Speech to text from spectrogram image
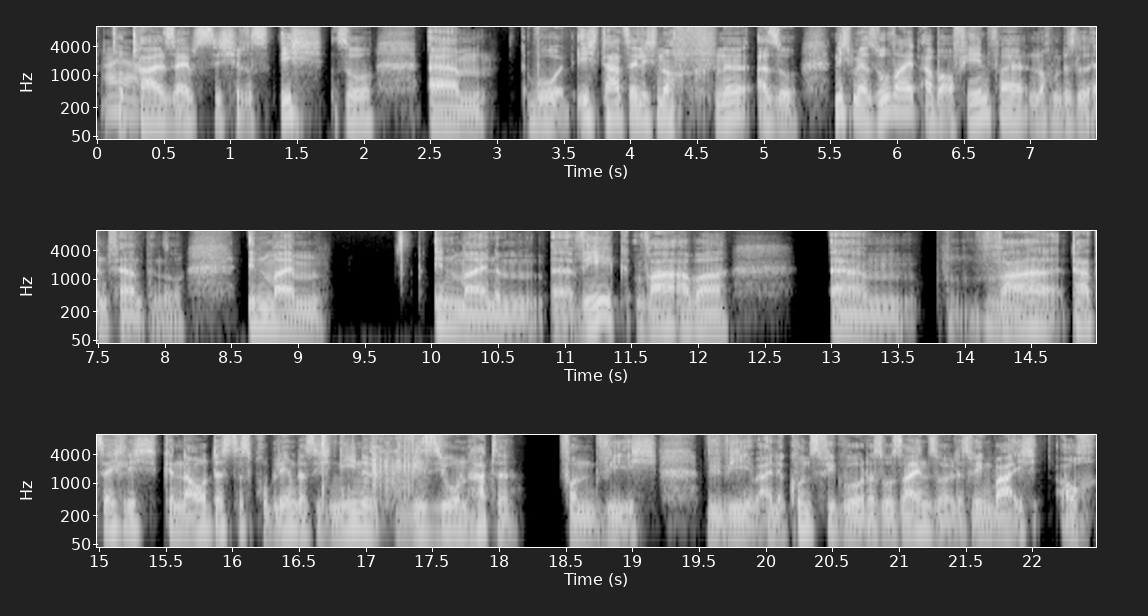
ah, total selbstsicheres Ich, so, ähm, wo ich tatsächlich noch, ne, also nicht mehr so weit, aber auf jeden Fall noch ein bisschen entfernt bin. So. In meinem, in meinem äh, Weg war aber ähm, war tatsächlich genau das das Problem, dass ich nie eine Vision hatte von wie ich, wie, wie eine Kunstfigur oder so sein soll. Deswegen war ich auch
